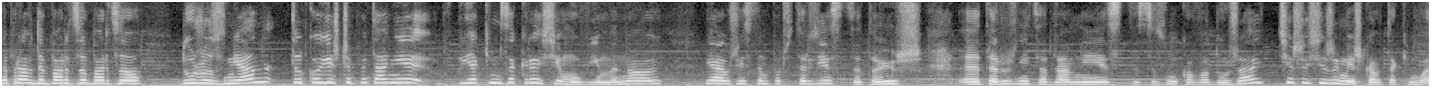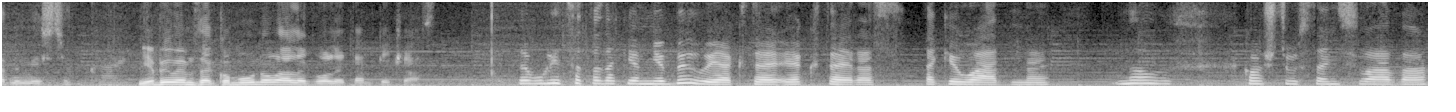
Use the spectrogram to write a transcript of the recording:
naprawdę bardzo, bardzo dużo zmian. Tylko jeszcze pytanie, w jakim zakresie mówimy? No, ja już jestem po 40, to już Ta różnica dla mnie jest stosunkowo duża i cieszę się, że mieszkam w takim ładnym mieście. Nie byłem za komuną, ale wolę tamte czasy. Te ulice to takie nie były jak, te, jak teraz, takie ładne. No, kościół Stanisława,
